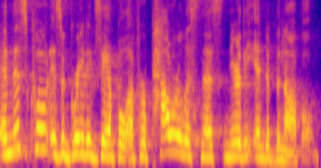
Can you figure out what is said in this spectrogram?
And this quote is a great example of her powerlessness near the end of the novel.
